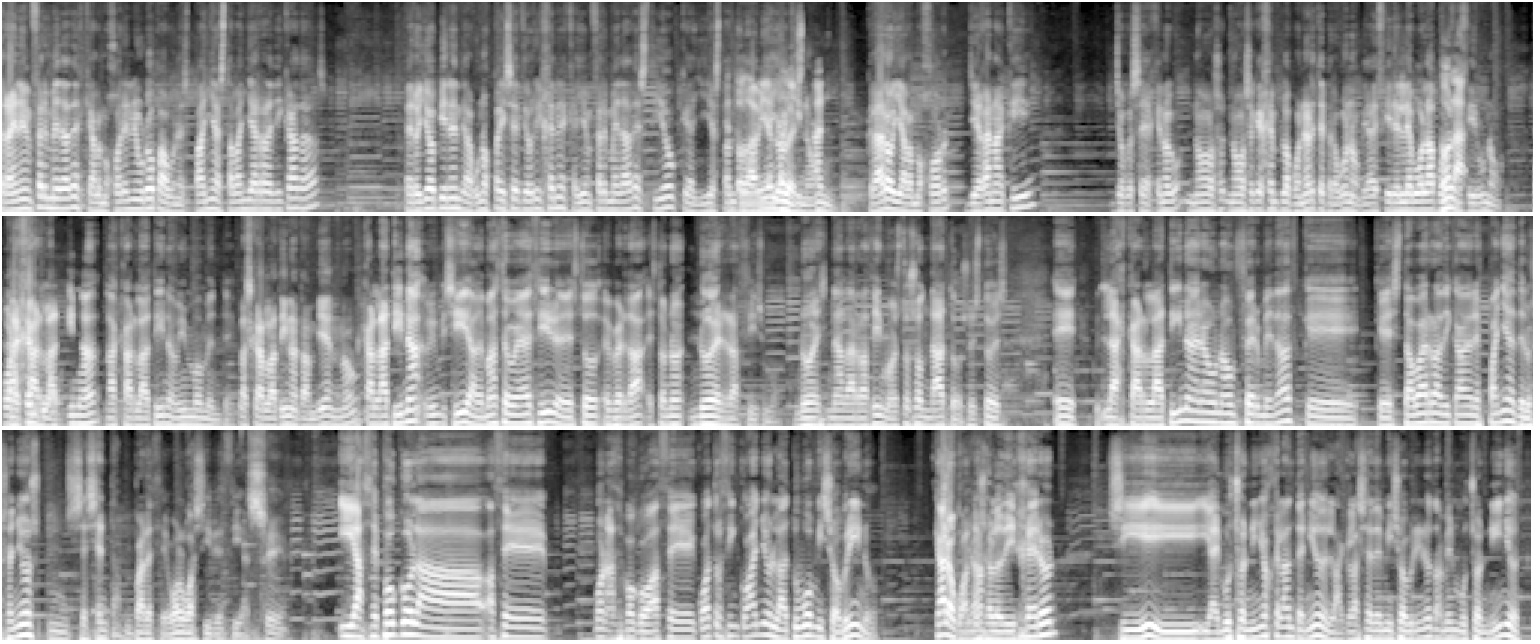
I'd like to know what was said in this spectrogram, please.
traen enfermedades que a lo mejor en Europa o en España estaban ya erradicadas, pero ellos vienen de algunos países de orígenes que hay enfermedades, tío, que allí que están todavía todavía, y lo aquí están. no. Claro, y a lo mejor llegan aquí, yo qué sé, es que no, no- no sé qué ejemplo ponerte, pero bueno, voy a decir el ébola por No, la- decir uno. Por la ejemplo, escarlatina, la escarlatina mismamente. la escarlatina también, ¿no? La escarlatina, sí, además te voy a decir, esto es verdad, esto no, no es racismo, no es nada racismo, estos son datos, esto es... eh, la escarlatina era una enfermedad que, que estaba erradicada en España desde los años mm, 60, me parece, o algo así decían. Sí. Y hace poco la. Hace. Bueno, hace poco, hace 4 o 5 años la tuvo mi sobrino. Claro, cuando Ya. se lo dijeron, sí, y, y hay muchos niños que la han tenido. En la clase de mi sobrino también muchos niños.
